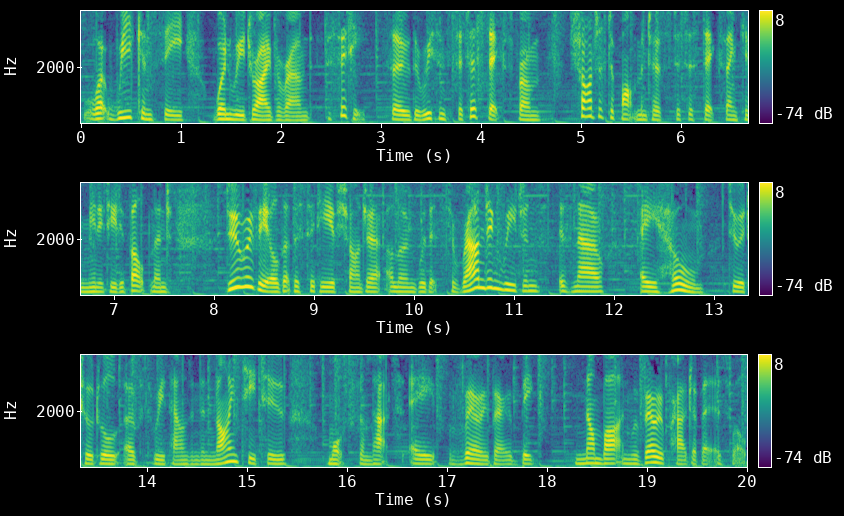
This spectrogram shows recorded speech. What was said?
what we can see when we drive around the city. So the recent statistics from Sharjah's Department of Statistics and Community Development do reveal that the city of Sharjah, along with its surrounding regions, is now a home to a total of 3,092 mosques, and that's a very, very big number, and we're very proud of it as well.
